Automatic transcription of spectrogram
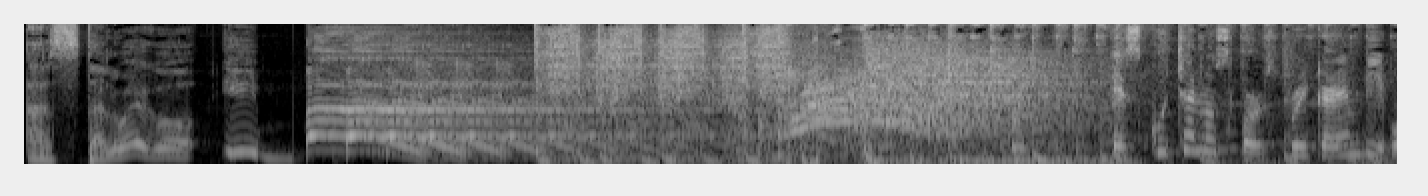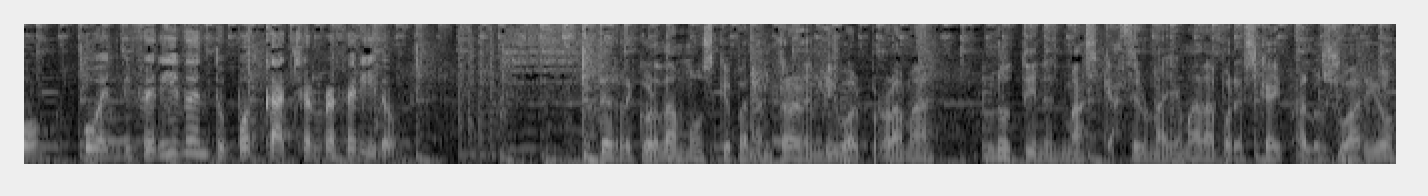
hasta luego y bye. Escúchanos por Spreaker en vivo o en diferido en tu podcatcher preferido. Te recordamos que para entrar en vivo al programa no tienes más que hacer una llamada por Skype al usuario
